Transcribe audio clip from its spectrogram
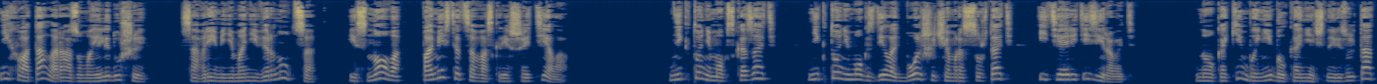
не хватало разума или души, со временем они вернутся и снова поместятся в воскресшее тело. Никто не мог сказать, никто не мог сделать больше, чем рассуждать и теоретизировать. Но каким бы ни был конечный результат,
